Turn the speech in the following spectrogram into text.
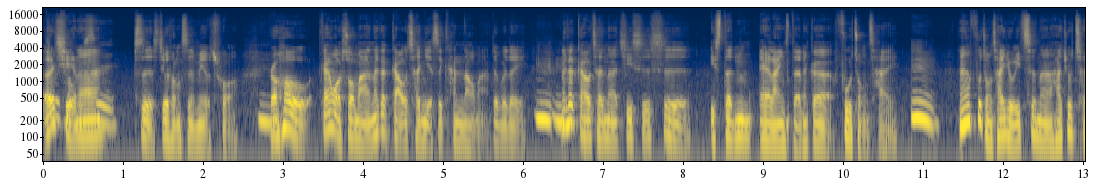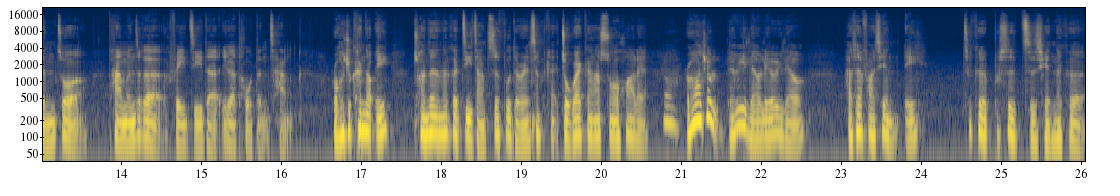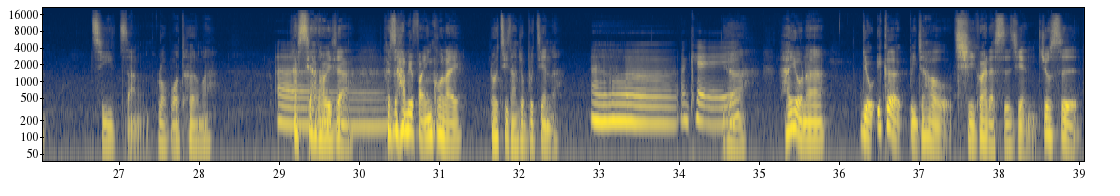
而且呢是旧同事没有错。然后刚刚我说嘛，那个高层也是看到嘛，对不对？嗯，那个高层呢其实是。Eastern Airlines 的那个副总裁，嗯，那个副总裁有一次呢，他就乘坐他们这个飞机的一个头等舱，然后就看到诶，穿着那个机长制服的人上来走过来跟他说话嘞，嗯，然后就聊一聊聊一聊，他才发现诶，这个不是之前那个机长罗伯特吗？呃，他吓到一下，可是还没有反应过来，然后机长就不见了。嗯，OK，啊，还有呢。有一个比较奇怪的事件，就是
